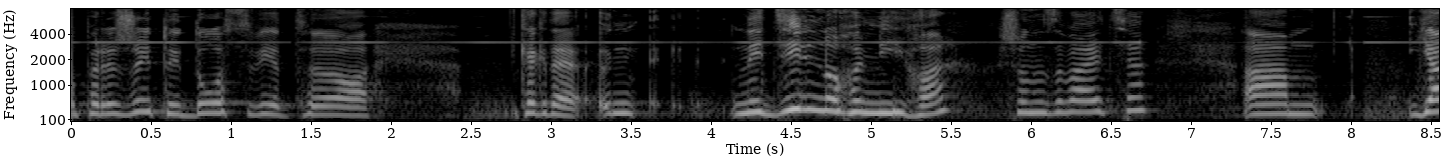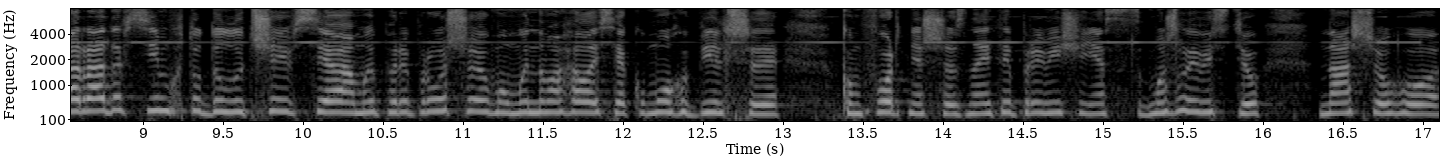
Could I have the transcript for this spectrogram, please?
пережитий досвід е, як н- недільного міга, що називається. Я рада всім, хто долучився. Ми перепрошуємо. Ми намагалися якомога більше комфортніше знайти приміщення з можливістю нашого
